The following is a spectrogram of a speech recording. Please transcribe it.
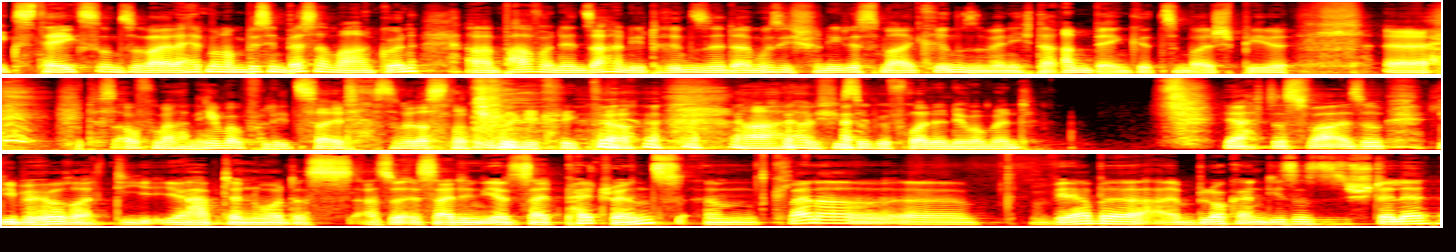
X-Takes und so weiter, hätten wir noch ein bisschen besser machen können. Aber ein paar von den Sachen, die drin sind, da muss ich schon jedes Mal grinsen, wenn ich daran denke. Zum Beispiel äh, das Aufmachen HEMA-Polizei, dass wir das noch untergekriegt haben. ah, da habe ich mich so gefreut in dem Moment. Ja, das war also, liebe Hörer, die, ihr habt ja nur das, also es sei denn, ihr seid Patrons. Ähm, kleiner äh, Werbeblock an dieser Stelle.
